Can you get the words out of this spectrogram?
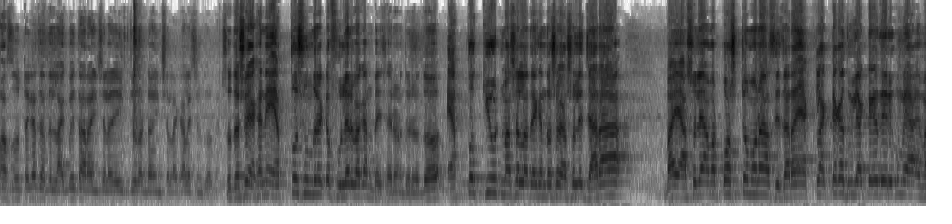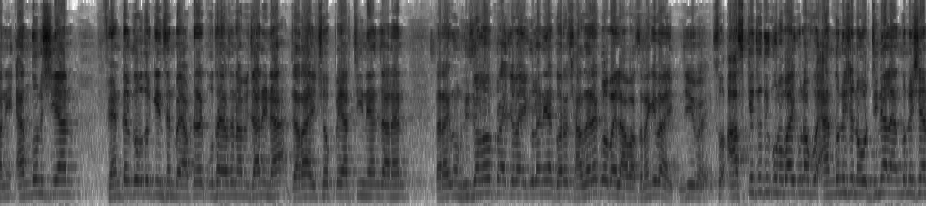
পাঁচ হাজার টাকা। যাদের লাগবে তারা ইনশাল্লাহ এই জোড়াটা ইনশাল্লাহ কালেকশন করবেন। তো দর্শক এখানে এত সুন্দর একটা ফুলের বাগান ভাই সাইরন ধরে তো এত কিউট মাসাল্লাহ দেখেন দর্শক আসলে যারা ভাই আসলে আমার কষ্ট মনে আছে যারা এক লাখ টাকা দুই লাখ টাকা দিয়ে এরকম মানে অ্যান্ডোনেশিয়ান ফ্যান্টেল কবুতর কিনছেন ভাই আপনারা কোথায় আছেন আমি জানি না। যারা এইসব পেয়ার চিনেন জানেন তারা একদম রিজনেবল প্রাইসে ভাই এগুলো নিয়ে ঘরে সাজায় রাখল ভাই লাভ আছে নাকি ভাই? জি ভাই। সো আজকে যদি কোনো ভাই কোনো অ্যান্ডোনেশিয়ান অরিজিনাল অ্যান্ডোনেশিয়ান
